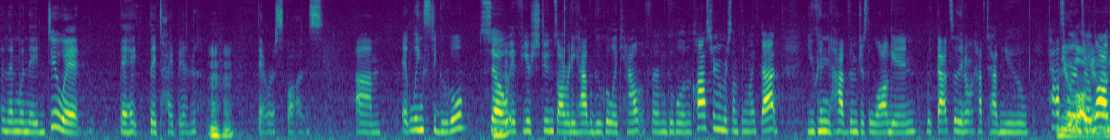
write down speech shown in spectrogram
And then when they do it, they, they type in Mm-hmm. their response. Um, it links to Google, so Mhm. if your students already have a Google account from Google in the Classroom or something like that, you can have them just log in with that, so they don't have to have new passwords New or login. logins. And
